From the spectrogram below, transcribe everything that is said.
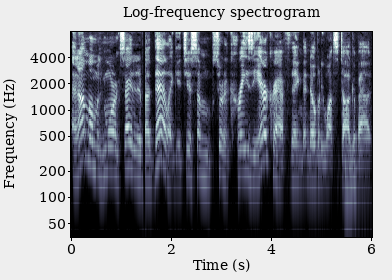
and I'm almost more excited about that. Like it's just some sort of crazy aircraft thing that nobody wants to talk about.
